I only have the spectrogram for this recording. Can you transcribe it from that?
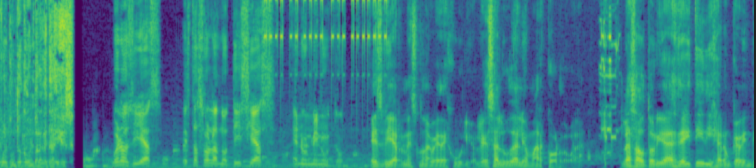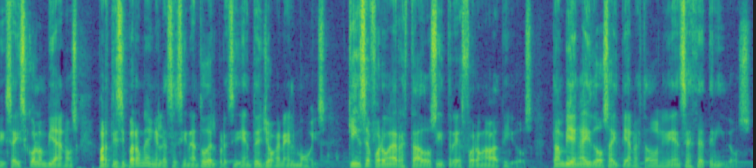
boostmobile.com para detalles. Buenos días, estas son las noticias en un minuto. Es viernes 9 de julio, le saluda Leomar Córdoba. Las autoridades de Haití dijeron que 26 colombianos participaron en el asesinato del presidente Jovenel Moïse. 15 fueron arrestados y 3 fueron abatidos. También hay dos haitiano-estadounidenses detenidos.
